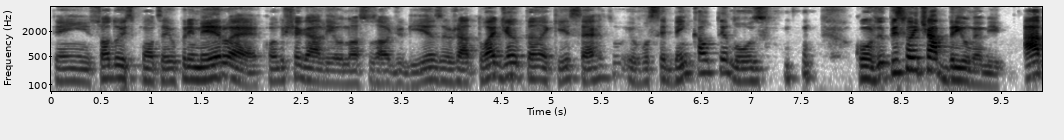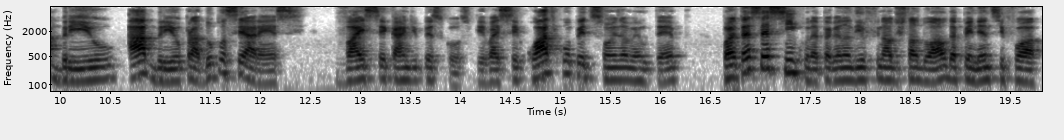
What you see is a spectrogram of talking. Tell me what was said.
Tem só dois pontos aí. O primeiro é, quando chegar ali os nossos audioguias, eu já estou adiantando aqui, certo? Eu vou ser bem cauteloso. Principalmente abril, meu amigo. Abril, abril para a dupla cearense vai ser carne de pescoço, porque vai ser quatro competições ao mesmo tempo. Pode até ser cinco, né? Pegando ali o final do estadual, dependendo se for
